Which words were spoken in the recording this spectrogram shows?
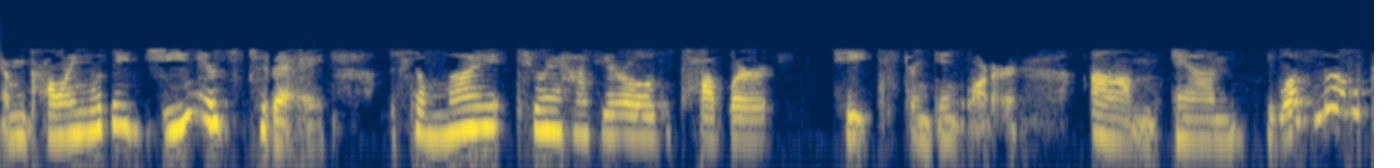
am calling with a genius today. So my two and a half year old toddler hates drinking water. Um, and he loves milk.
